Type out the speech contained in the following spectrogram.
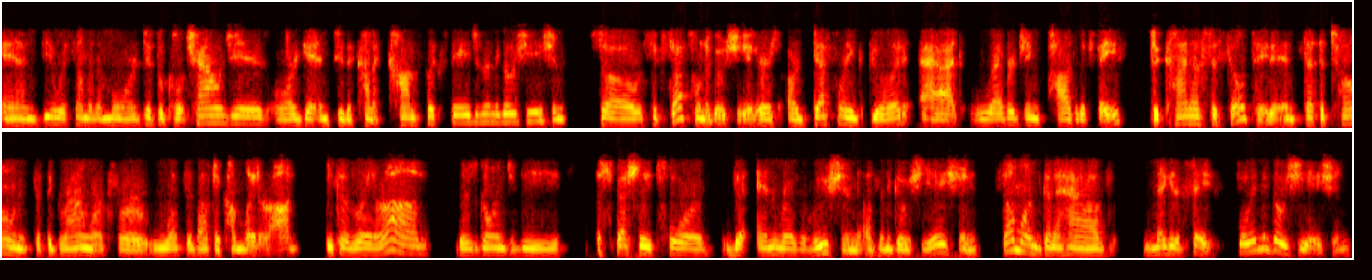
and deal with some of the more difficult challenges or get into the kind of conflict stage of the negotiation. So successful negotiators are definitely good at leveraging positive face to kind of facilitate it and set the tone and set the groundwork for what's about to come later on. Because later on, there's going to be especially toward the end resolution of the negotiation, someone's going to have negative face. So in negotiation,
